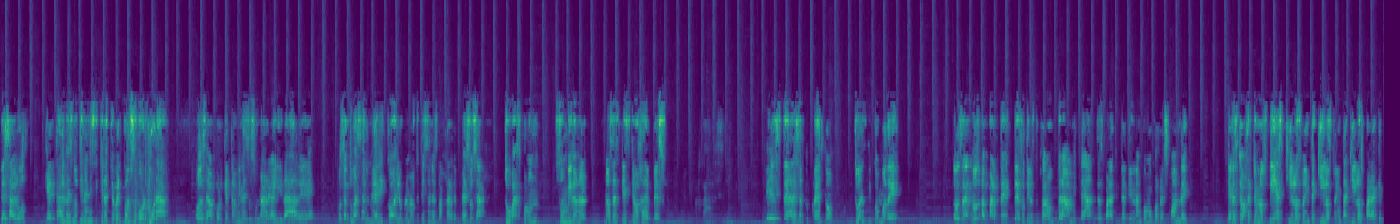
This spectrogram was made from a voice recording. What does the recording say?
de salud que tal vez no tienen ni siquiera que ver con su gordura. O sea, porque también eso es una realidad, ¿eh? O sea, tú vas al médico y lo primero que te dicen es bajar de peso. O sea, tú vas por un zumbido en el, no sé qué es que baja de peso. Bajar, sí. Este, ha de ser tu peso. tú así como de, o sea, aparte de eso tienes que pasar un trámite antes para que te atiendan como corresponde. Tienes que bajarte unos 10 kilos, 20 kilos, 30 kilos para que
